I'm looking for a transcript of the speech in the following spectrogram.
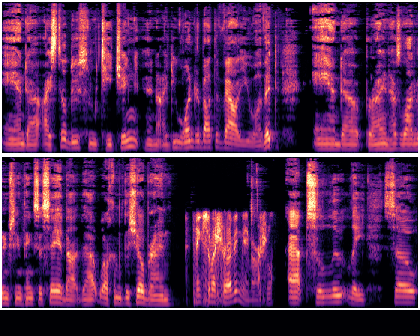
And uh, I still do some teaching, and I do wonder about the value of it. And uh, Bryan has a lot of interesting things to say about that. Welcome to the show, Bryan. Thanks so much for having me, Marshall. Absolutely. So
